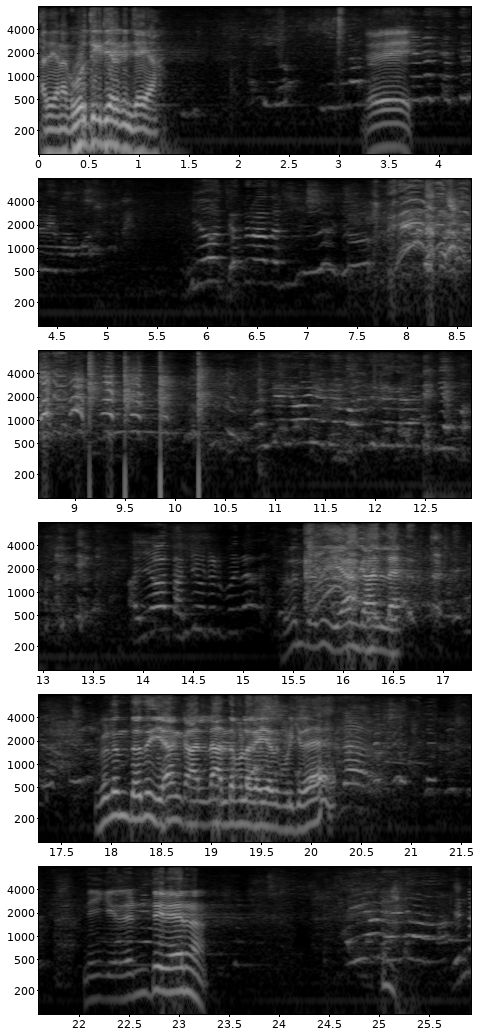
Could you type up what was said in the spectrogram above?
அது எனக்கு உறுத்திக்கிட்டே இருக்கும் ஜெயா. ஏய். விழுந்தது ஏன் காலில்? விழுந்தது ஏன் காலில்? அந்த பிள்ளை கையை பிடிக்குத? நீங்க ரெண்டு பேரும். என்ன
